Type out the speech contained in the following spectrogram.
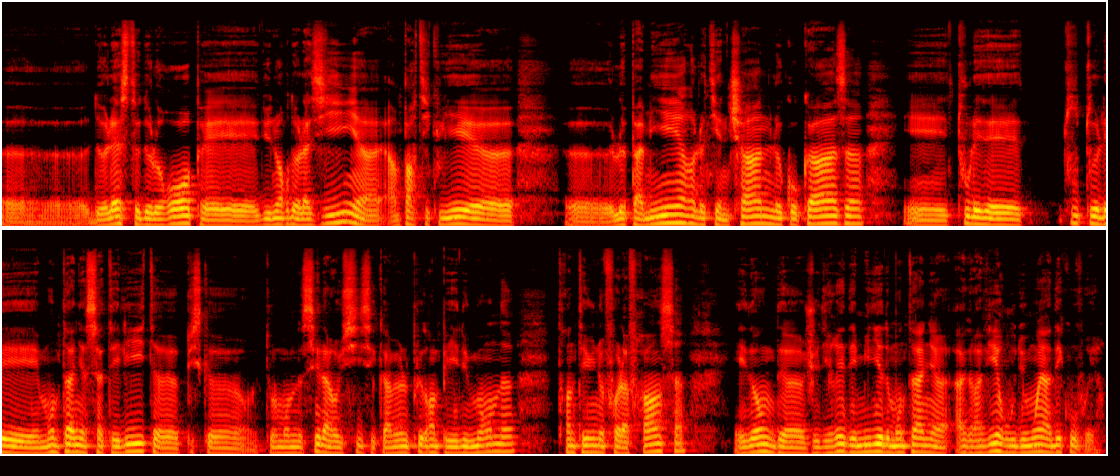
de l'Est de l'Europe et du Nord de l'Asie, en particulier euh, le Pamir, le Tien Shan, le Caucase et toutes les montagnes satellites, puisque tout le monde le sait, la Russie c'est quand même le plus grand pays du monde, 31 fois la France et donc, je dirais, des milliers de montagnes à gravir ou du moins à découvrir.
